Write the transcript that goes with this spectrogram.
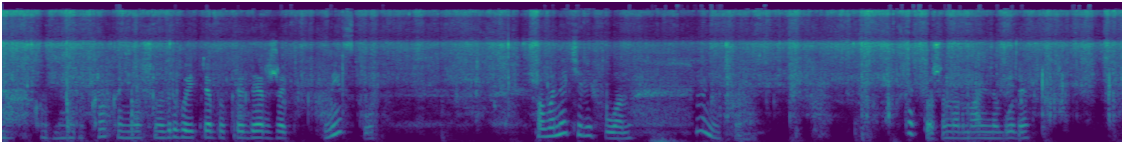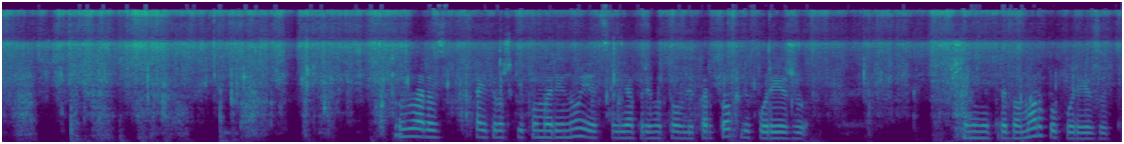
Так, одна рука, звісно, другою треба придержати миску. А в мене телефон. Ну нічого. Так теж нормально буде. Ну, Зараз хай трошки помаринується, я приготовлю картоплю, порежу. Ще мені треба морку порізати,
